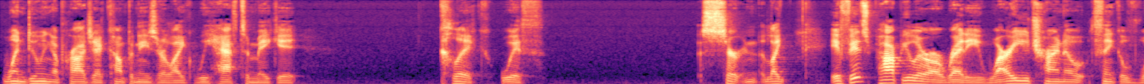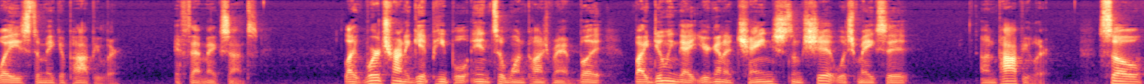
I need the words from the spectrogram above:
when doing a project companies are like we have to make it click with certain like if it's popular already, why are you trying to think of ways to make it popular? If that makes sense. Like we're trying to get people into One Punch Man, but by doing that you're going to change some shit which makes it unpopular. So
